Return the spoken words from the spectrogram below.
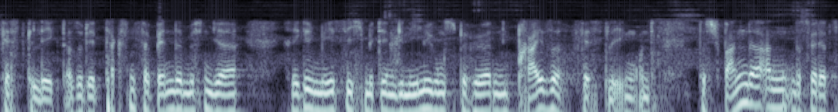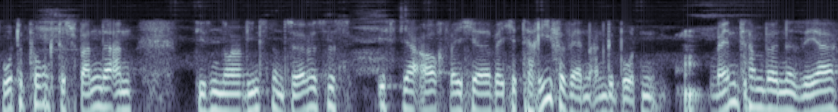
festgelegt. Also die Taxenverbände müssen ja regelmäßig mit den Genehmigungsbehörden Preise festlegen. Und das Spannende an, das wäre der zweite Punkt, das Spannende an diesen neuen Diensten und Services ist ja auch, welche, welche Tarife werden angeboten. Im Moment haben wir eine sehr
